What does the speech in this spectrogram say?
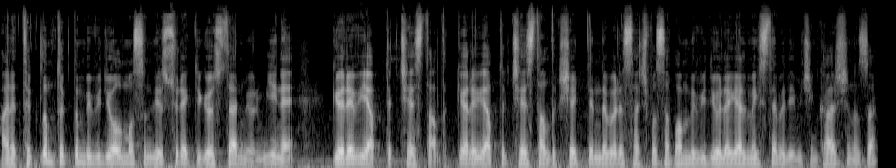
hani tıklım tıklım bir video olmasın diye sürekli göstermiyorum. Yine görevi yaptık, chest aldık. Görevi yaptık, chest aldık şeklinde böyle saçma sapan bir video ile gelmek istemediğim için karşınıza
